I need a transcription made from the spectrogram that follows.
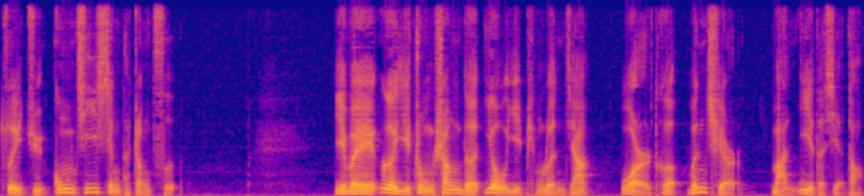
最具攻击性的证词。一位恶意重伤的右翼评论家沃尔特·温切尔满意的写道：“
